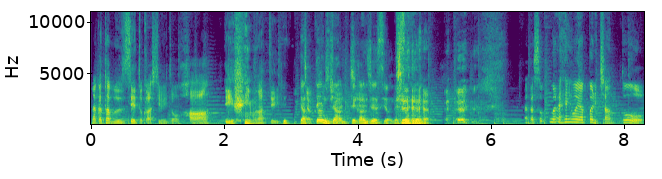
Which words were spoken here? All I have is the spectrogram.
なんか多分生徒からしてみると、はぁっていうふうにもなっていっちゃうやってんじゃんって感じじですよ ね。なんかそこら辺はやっぱりちゃんと、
